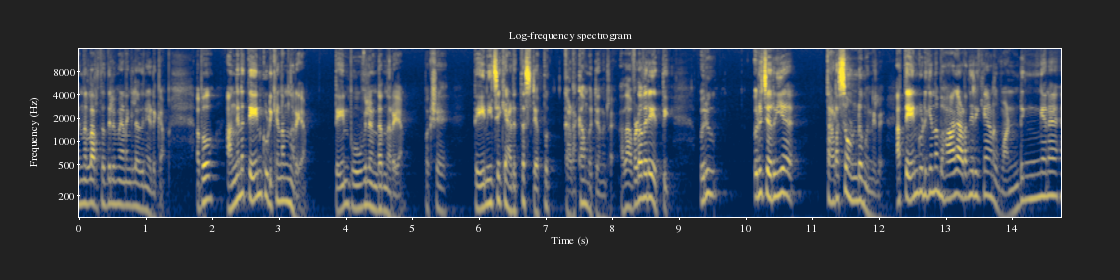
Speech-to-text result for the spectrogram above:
എന്നുള്ള അർത്ഥത്തിലും വേണമെങ്കിൽ അതിനെ എടുക്കാം. അപ്പോൾ അങ്ങനെ തേൻ കുടിക്കണം എന്നറിയാം. തേൻ പൂവിലുണ്ടെന്നറിയാം. പക്ഷേ തേനീച്ചയ്ക്ക് അടുത്ത സ്റ്റെപ്പ് കടക്കാൻ പറ്റുന്നില്ല. അത് അവിടെ വരെ എത്തി. ഒരു ഒരു ചെറിയ തടസ്സമുണ്ട് മുന്നിൽ. ആ തേൻ കുടിക്കുന്ന ഭാഗം അടഞ്ഞിരിക്കുകയാണ്. വണ്ടിങ്ങനെ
